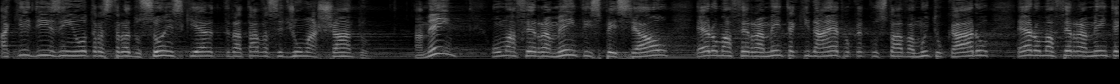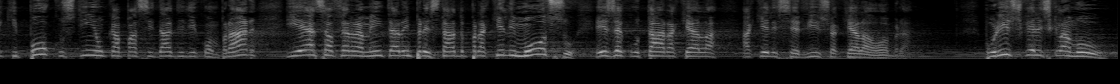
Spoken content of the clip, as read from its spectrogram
Aqui dizem outras traduções que tratava-se de um machado. Amém? Uma ferramenta especial, era uma ferramenta que na época custava muito caro, era uma ferramenta que poucos tinham capacidade de comprar, e essa ferramenta era emprestada para aquele moço executar aquela, aquele serviço, aquela obra. Por isso que ele exclamou:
